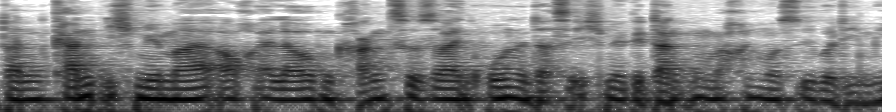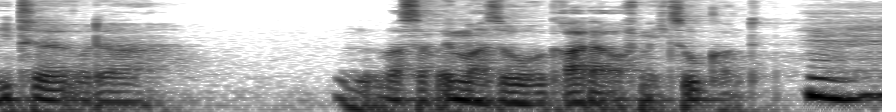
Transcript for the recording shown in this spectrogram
Dann kann ich mir mal auch erlauben, krank zu sein, ohne dass ich mir Gedanken machen muss über die Miete oder was auch immer so gerade auf mich zukommt. Mhm.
